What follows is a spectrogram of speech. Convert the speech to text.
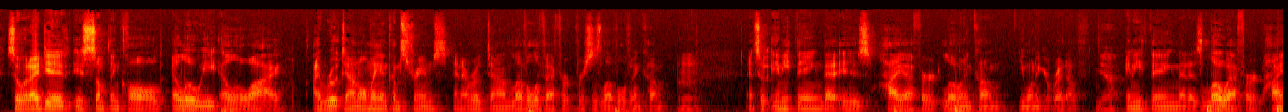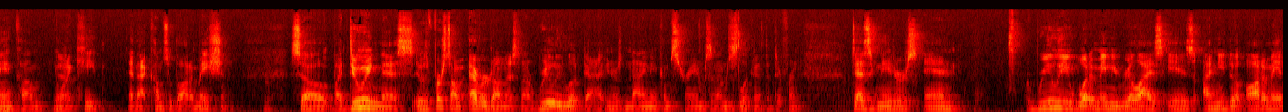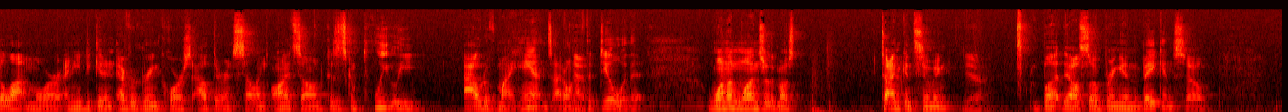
So what I did is something called LOE LOI. I wrote down all my income streams, and I wrote down level of effort versus level of income. Mm. And so anything that is high effort, low income, you want to get rid of. Yeah. Anything that is low effort, high income, you Yeah. want to keep. And that comes with automation. So by doing this, it was the first time I've ever done this, and I really looked at, you know, there's nine income streams, and I'm just looking at the different designators. And really what it made me realize is I need to automate a lot more. I need to get an evergreen course out there and selling on its own because it's completely out of my hands. I don't have to deal with it. One on ones are the most time consuming, Yeah. but they also bring in the bacon. So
